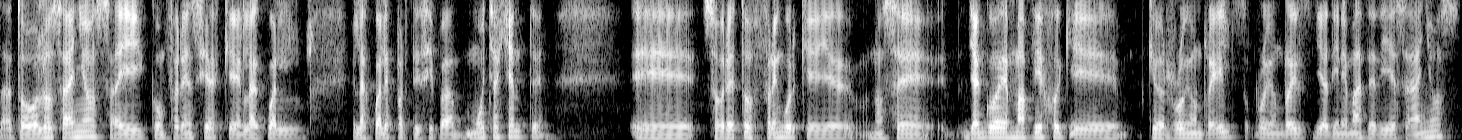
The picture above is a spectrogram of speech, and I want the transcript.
A todos los años hay conferencias que en, la cual, en las cuales participa mucha gente eh, sobre estos frameworks que, no sé, Django es más viejo que, que Ruby on Rails. Ruby on Rails ya tiene más de 10 años.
